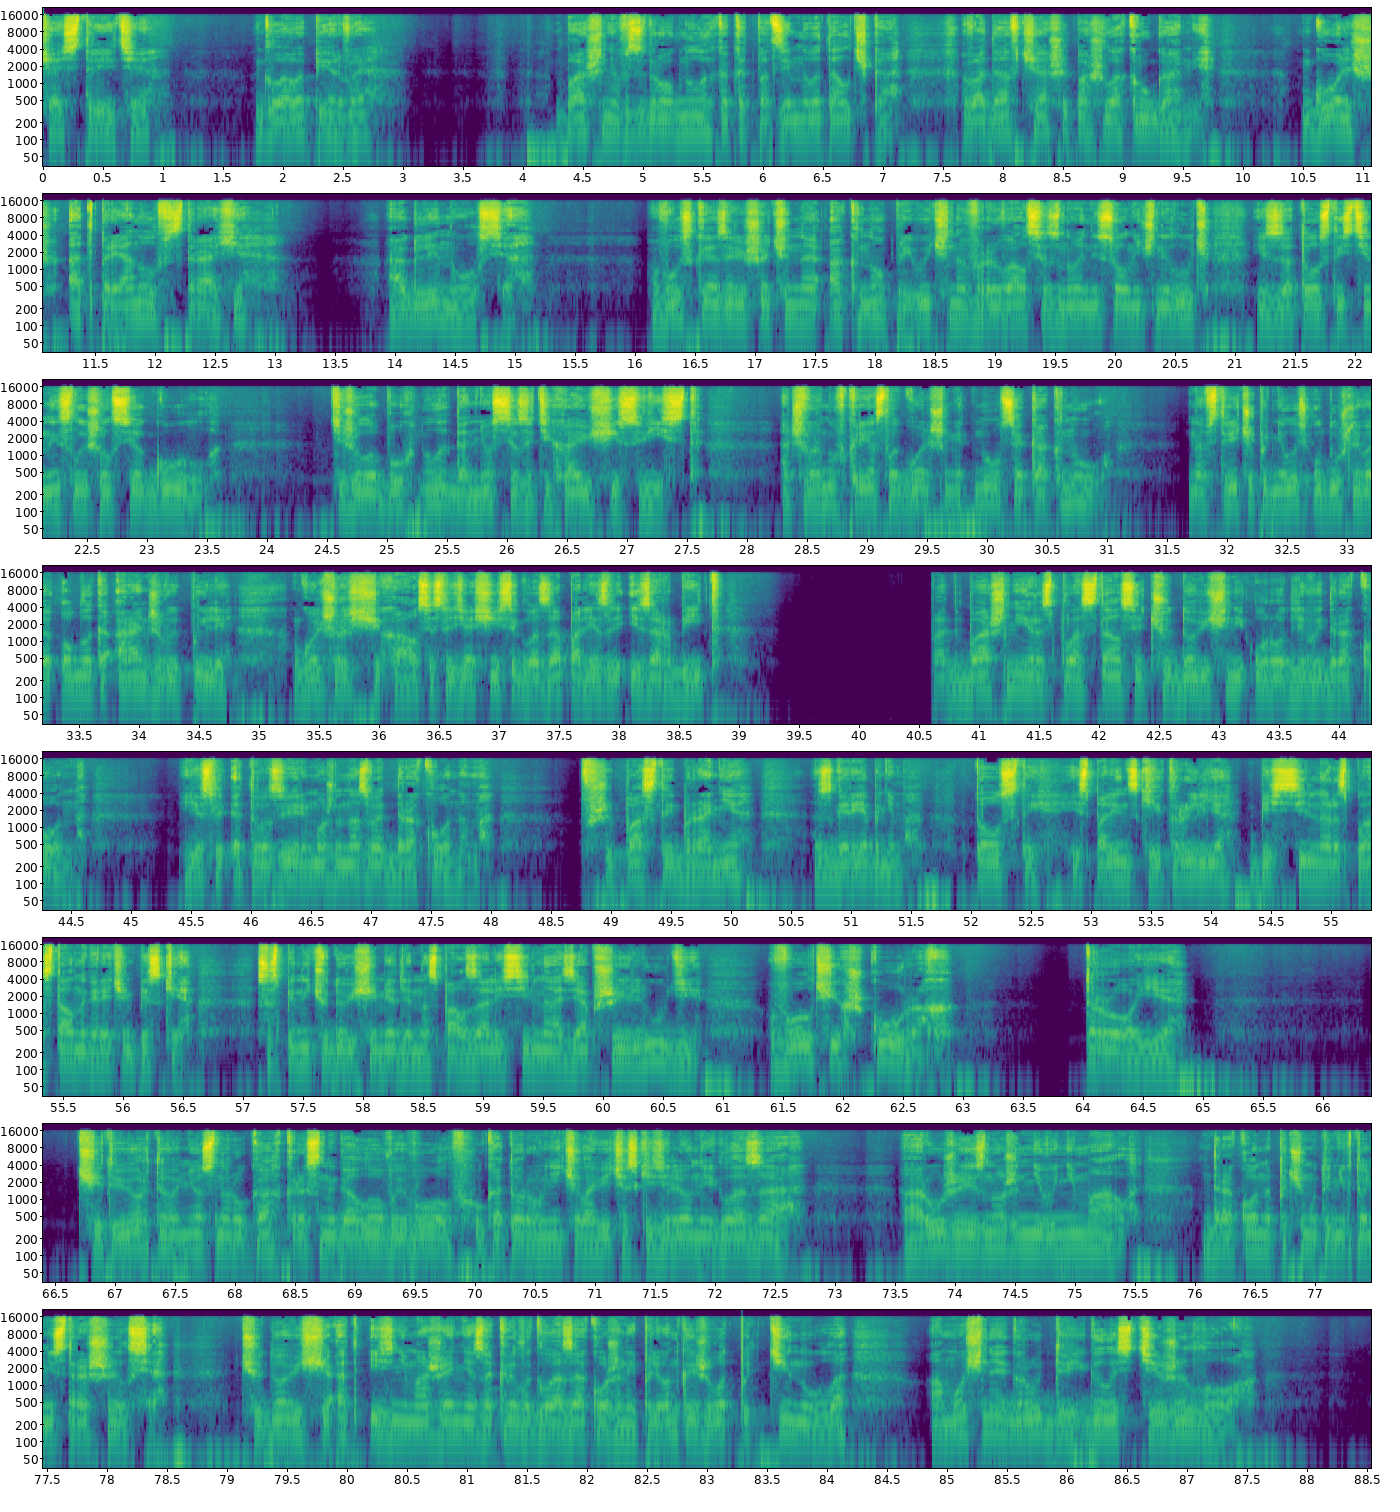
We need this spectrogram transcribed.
Часть третья. Глава первая. Башня вздрогнула, как от подземного толчка. Вода в чаше пошла кругами. Гольш отпрянул в страхе, оглянулся. В узкое зарешеченное окно привычно врывался знойный солнечный луч, из-за толстой стены слышался гул. Тяжело бухнуло, донесся затихающий свист. Отшвырнув кресло, Гольш метнулся к окну. Навстречу поднялось удушливое облако оранжевой пыли. Гольш расчихался, слезящиеся глаза полезли из орбит. Под башней распластался чудовищный уродливый дракон если этого зверя можно назвать драконом. В шипастой броне с гребнем, толстый, исполинские крылья бессильно распластал на горячем песке. Со спины чудовища медленно сползали сильно озябшие люди в волчьих шкурах. Трое. Четвертого нёс на руках красноголовый волк, у которого нечеловечески зеленые глаза. Оружие из ножен не вынимал. Дракона почему-то никто не страшился. Чудовище от изнеможения закрыло глаза кожаной пленкой, живот подтянуло, а мощная грудь двигалась тяжело.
